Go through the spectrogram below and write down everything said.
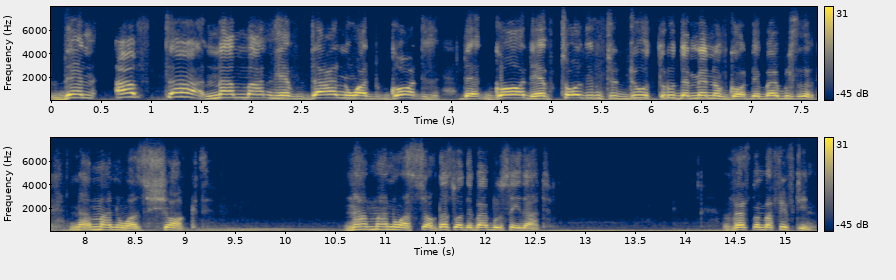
Then after Naaman have done what God that God have told him to do through the men of God, the Bible says that Naaman was shocked. Naaman was shocked. That's what the Bible say that. Verse number 15.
